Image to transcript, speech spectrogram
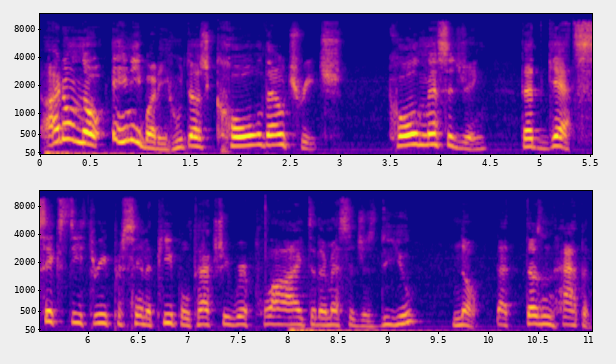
I don't know anybody who does cold outreach, cold messaging that gets 63% of people to actually reply to their messages. Do you? No, that doesn't happen.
